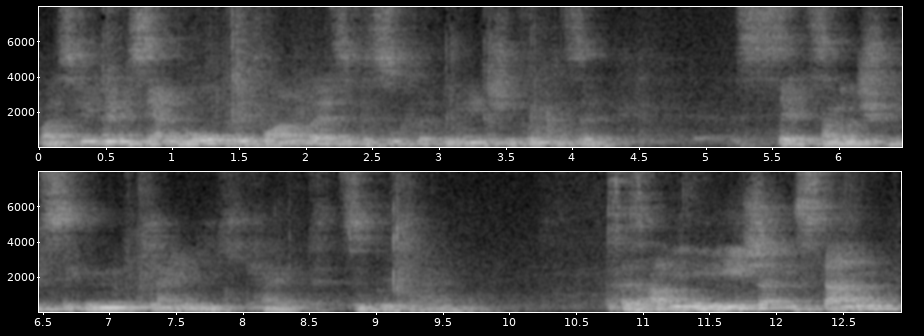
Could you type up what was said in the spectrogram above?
war es für ihn eine sehr noble Form, weil sie versucht hat, die Menschen von dieser seltsamen, spießigen Kleinlichkeit zu befreien. Also Abhinivesha ist dann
